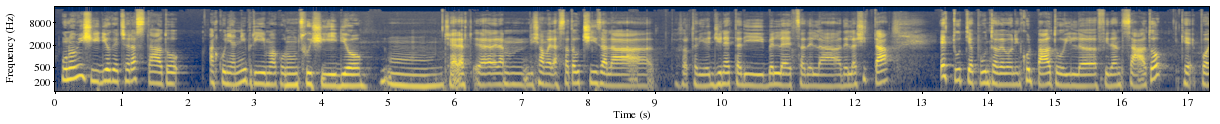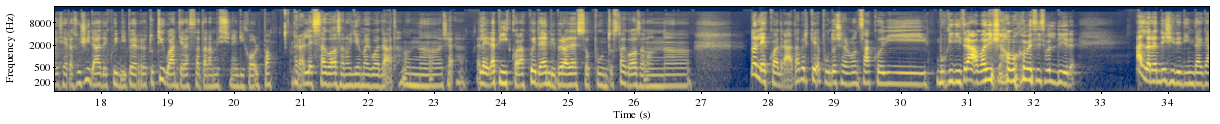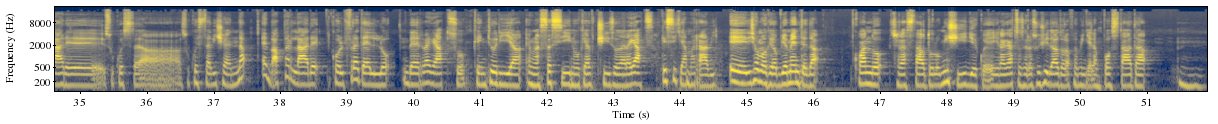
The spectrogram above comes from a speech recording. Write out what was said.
un omicidio che c'era stato alcuni anni prima con un suicidio, Mm, cioè era, era, diciamo, era stata uccisa la, la sorta di reginetta di bellezza della, della città e tutti appunto avevano incolpato il fidanzato che poi si era suicidato e quindi per tutti quanti era stata una missione di colpa. Però lei sta cosa non gli è mai quadrata, non, cioè, lei era piccola a quei tempi, però adesso appunto sta cosa non, non le è quadrata perché appunto c'erano un sacco di buchi di trama, diciamo, come si suol dire. Allora decide di indagare su questa, su questa, vicenda e va a parlare col fratello del ragazzo che in teoria è un assassino che ha ucciso la ragazza, che si chiama Ravi. E diciamo che ovviamente da quando c'era stato l'omicidio e il ragazzo si era suicidato, la famiglia era un po' stata... Mm,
